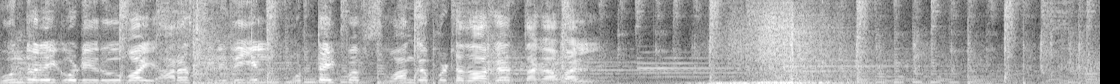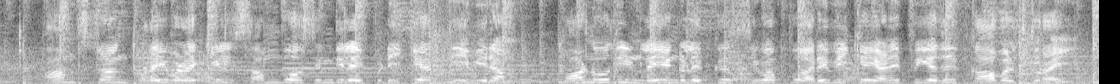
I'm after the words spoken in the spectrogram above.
மூன்றரை கோடி ரூபாய் அரசு நிதியில் முட்டை பப்ஸ் வாங்கப்பட்டதாக தகவல். ஆம்ஸ்ட்ராங் கொலை வழக்கில் சம்போ சிந்திலை பிடிக்க தீவிரம். வானூர்தி நிலையங்களுக்கு சிவப்பு அறிவிக்கை அனுப்பியது காவல்துறை.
